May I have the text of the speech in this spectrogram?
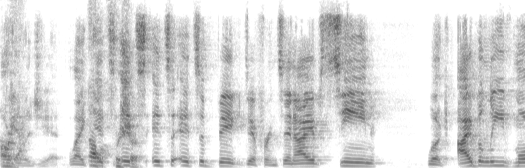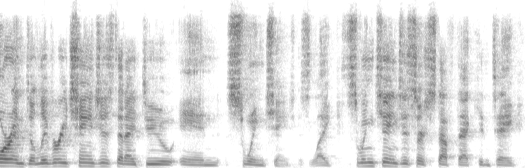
are oh, yeah. legit. Like oh, it's it's, sure. it's it's a big difference. And I have seen look, I believe more in delivery changes than I do in swing changes. Like swing changes are stuff that can take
